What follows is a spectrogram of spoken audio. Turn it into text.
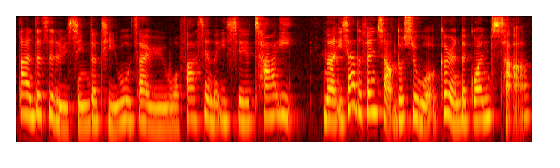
当然，这次旅行的体悟在于我发现了一些差异。那以下的分享都是我个人的观察。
